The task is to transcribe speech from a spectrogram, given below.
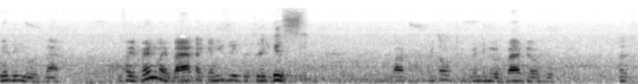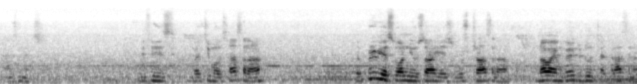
bending your back. If I bend my back, I can easily touch like this. But without bending your back, you have to touch as much. This is Paschimottanasana. The previous one you saw is Ustrasana. Now I am going to do Chakrasana.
